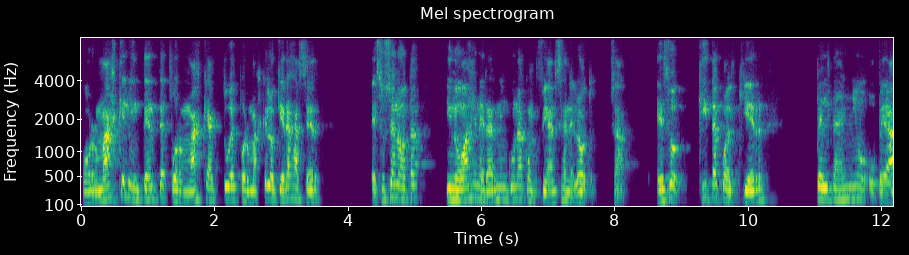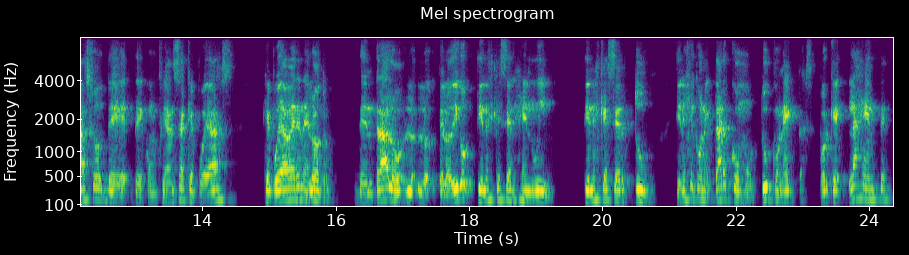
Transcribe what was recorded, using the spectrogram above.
por más que lo intentes, por más que actúes, por más que lo quieras hacer, eso se nota y no va a generar ninguna confianza en el otro. O sea, eso quita cualquier peldaño o pedazo de, confianza que puedas que pueda haber en el otro. De entrada, te lo digo, tienes que ser genuino, tienes que ser tú, tienes que conectar como tú conectas, porque la gente,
